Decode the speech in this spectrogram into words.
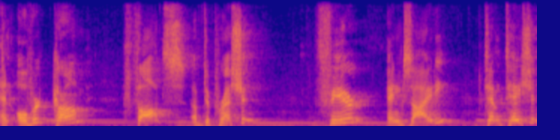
and overcome thoughts of depression, fear, anxiety, temptation?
